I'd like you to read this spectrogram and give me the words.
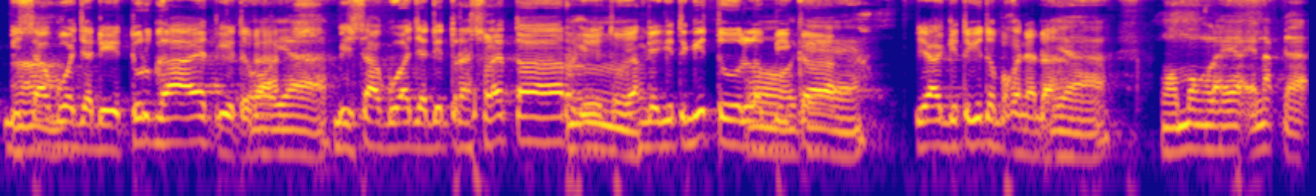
Bisa gua jadi tour guide gitu Oh, kan. iya. bisa gua jadi translator gitu. Yang kayak gitu-gitu. Lebih oke. ke ya gitu-gitu pokoknya dah Ya, ngomong lah ya enak gak?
